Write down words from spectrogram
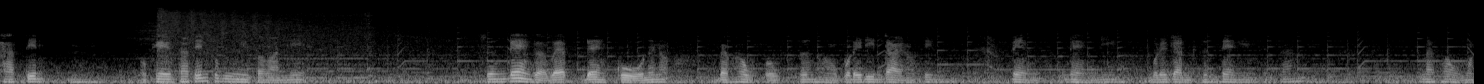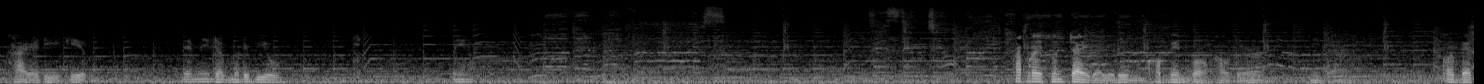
ทาตินโอเคทาตินก็มีประมาณนี้ซึ่งแดงกับแบบแดงกูเนี่ยเนาะแบบเขาเอาซึ่งเขาบริดินได้เนาะตินแดงแดงนี่เนาะบริดันขึ้นแดงเองเป็นตั้งแล้วเขามาขายอดีเกมเดนนี่เดมรีวิวนี่เนาะ ถ้าใครสนใจก็อย่าลืมคอมเมนต์บอกเขาเด้อนี่เด้อก็แบบ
